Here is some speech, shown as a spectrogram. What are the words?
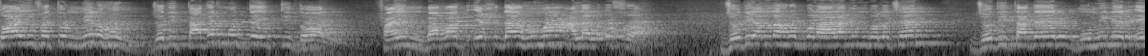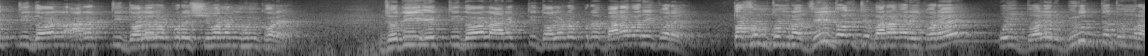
তোয়াইফাতুন মিরহুম যদি তাদের মধ্যে একটি দল, ফাইন বাগাদ ইহদাহুমা আলাল উখরা যদি আল্লাহ রব্বুল আলামিন বলেছেন, যদি তাদের মুমিনের একটি দল আরেকটি দলের ওপরে সীমালঙ্ঘন করে যদি একটি দল আরেকটি দলের ওপরে বাড়াবাড়ি করে তখন তোমরা যেই দলটি বাড়াবাড়ি করে, ওই দলের বিরুদ্ধে তোমরা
